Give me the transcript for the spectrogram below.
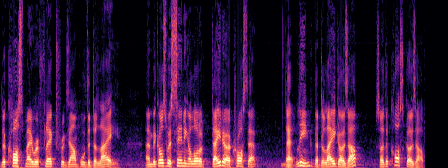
the cost may reflect, for example, the delay. And because we're sending a lot of data across that, that link, the delay goes up, so the cost goes up.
